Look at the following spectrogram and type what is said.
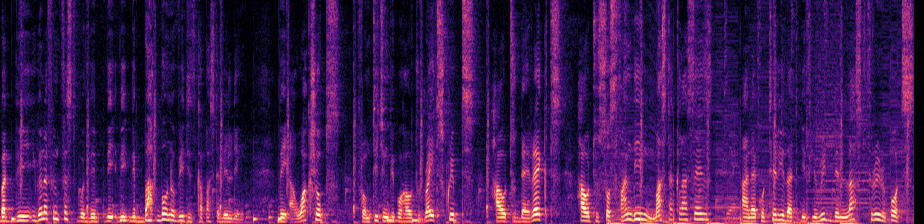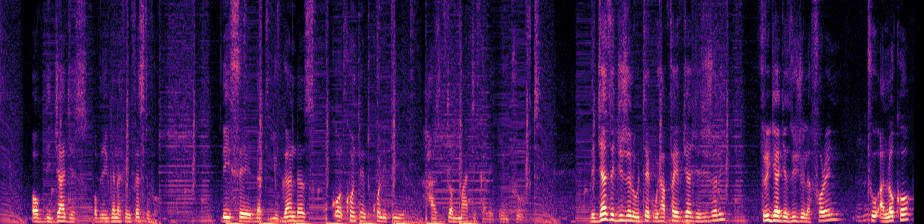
But the Uganda Film Festival, the, the, the, the backbone of it is capacity building. There are workshops from teaching people how to write scripts, how to direct, how to source funding, master classes. And I could tell you that if you read the last three reports of the judges of the Uganda Film Festival, they say that Uganda's co- content quality has dramatically improved. The judges usually we take, we have five judges usually. Three judges usually are foreign, two are local,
